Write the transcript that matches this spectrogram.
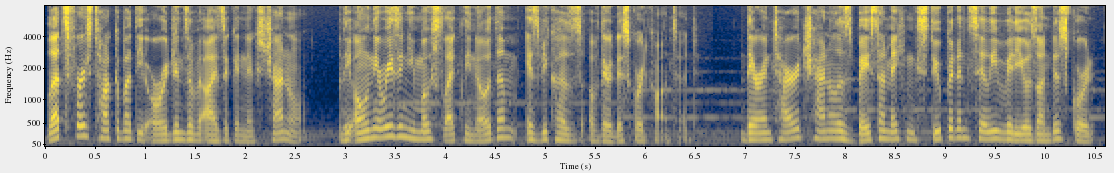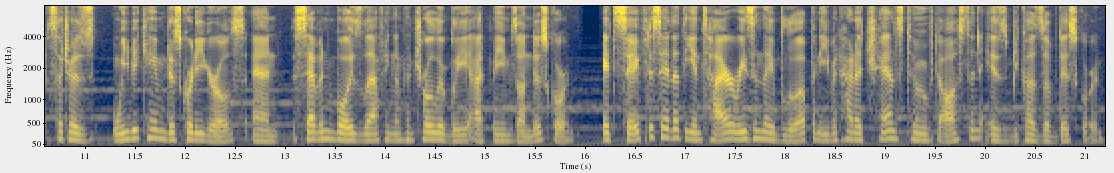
Let's first talk about the origins of Isaac and Nick's channel. The only reason you most likely know them is because of their Discord content. Their entire channel is based on making stupid and silly videos on Discord, such as We Became Discordy Girls and 7 Boys Laughing Uncontrollably at Memes on Discord. It's safe to say that the entire reason they blew up and even had a chance to move to Austin is because of Discord.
